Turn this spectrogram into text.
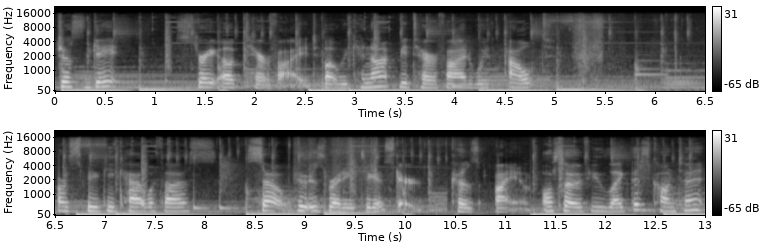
just get straight up terrified. But we cannot be terrified without our spooky cat with us. So, who is ready to get scared? Because I am. Also, if you like this content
